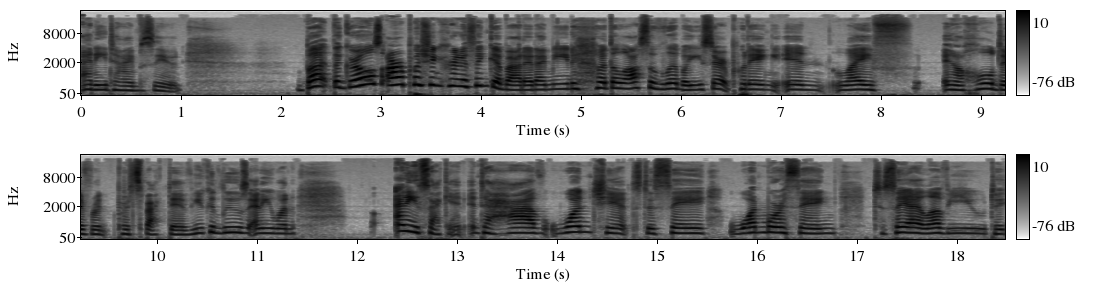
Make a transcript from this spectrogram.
anytime soon but the girls are pushing her to think about it. I mean, with the loss of Libba, you start putting in life in a whole different perspective. You could lose anyone any second and to have one chance to say one more thing to say i love you to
